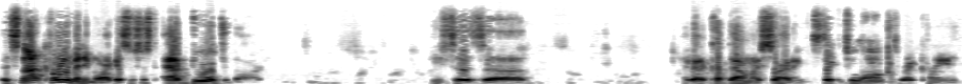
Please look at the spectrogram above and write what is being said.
It's not Kareem anymore, I guess. It's just Abdul Jabbar. He says, uh, I got to cut down my signing. It's taking too long to write Kareem.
